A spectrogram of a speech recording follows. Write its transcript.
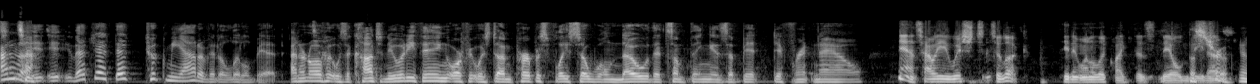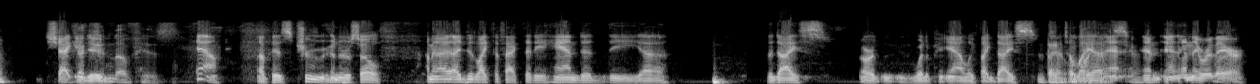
I don't know. It, it, that, that that took me out of it a little bit. I don't know if it was a continuity thing or if it was done purposefully, so we'll know that something is a bit different now. Yeah, it's how he wished to look. He didn't want to look like this the old That's true. Yeah shaggy dude of his. Yeah, of his true inner self. I mean, I, I did like the fact that he handed the uh, the dice, or what? Yeah, looked like dice to Leia, like dice, and, yeah. and, and, and they were there,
